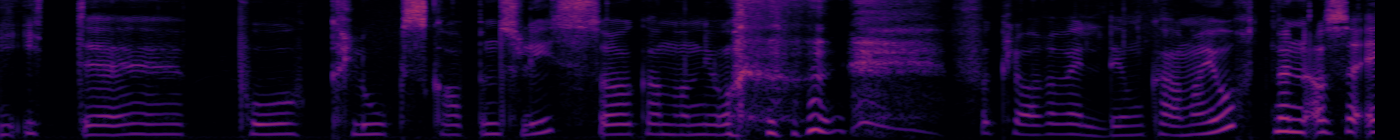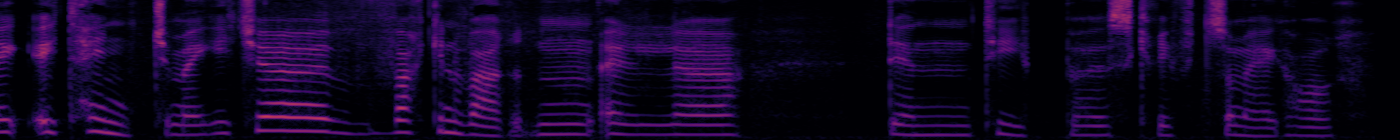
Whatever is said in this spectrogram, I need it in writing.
i etterpåklokskapens lys så kan han jo forklare veldig om hva han har gjort. Men altså, jeg, jeg tenker meg ikke verken verden eller den type skrift som jeg har eh,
